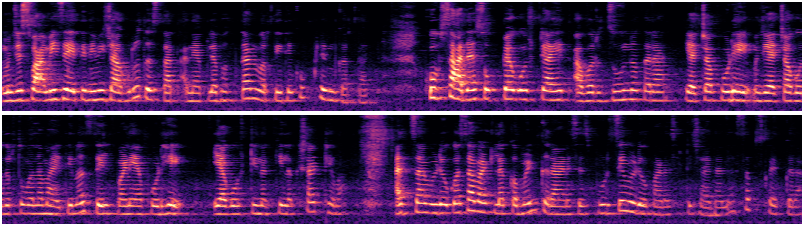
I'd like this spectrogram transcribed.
म्हणजे स्वामी जे आहे ते नेहमी जागृत असतात आणि आपल्या भक्तांवरती ते खूप प्रेम करतात. खूप साध्या सोप्या गोष्टी आहेत आवर्जून करा. याच्यापुढे म्हणजे याच्या अगोदर तुम्हाला माहिती नसेल पण यापुढे या गोष्टी नक्की लक्षात ठेवा. आजचा व्हिडिओ कसा वाटला कमेंट करा आणि तसेच पुढचे व्हिडिओ पाहण्यासाठी चॅनलला सबस्क्राईब करा.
